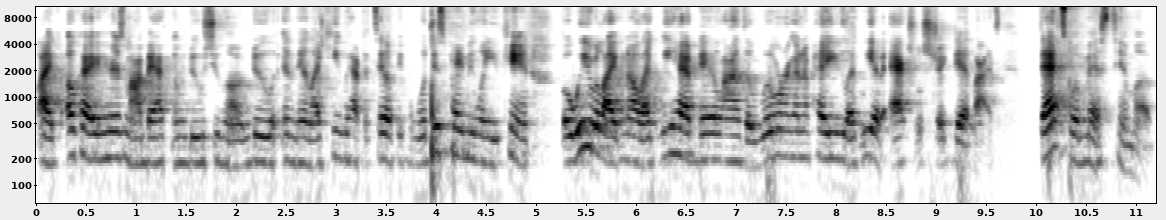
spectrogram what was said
like, okay, here's my bathroom, do what you gonna do. And then like he would have to tell people, well, just pay me when you can. But we were like, no, like we have deadlines of when we're gonna pay you. Like we have actual strict deadlines. That's what messed him up.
